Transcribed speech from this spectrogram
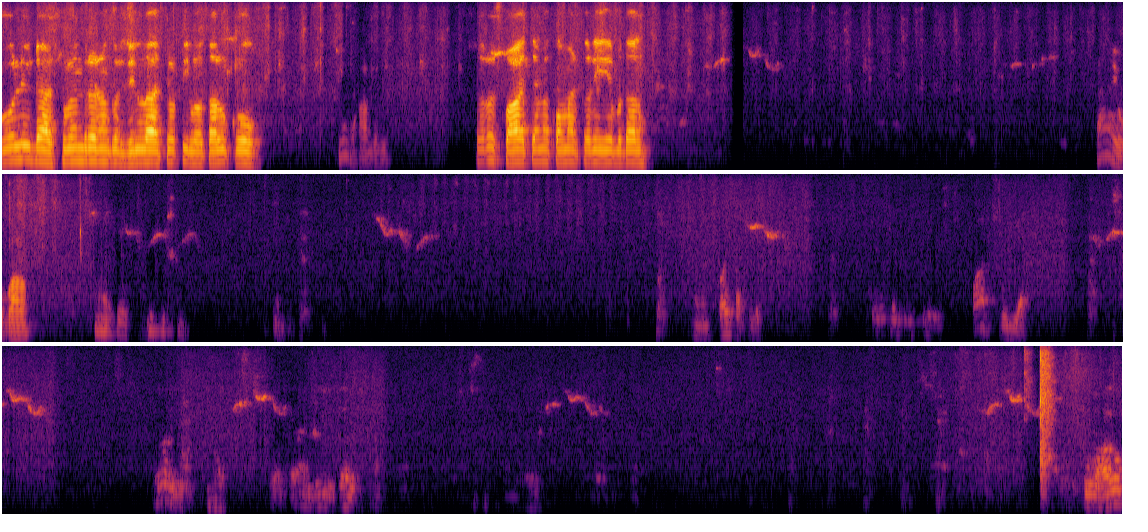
गोलीडा सुरेंद्रनगर जिला चोटीलो तालुको सरस भाई ते कॉमेंट करी ये बदल Yeah. તો આગો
